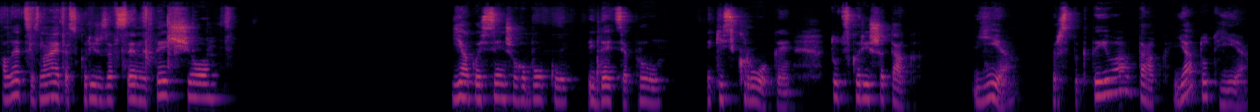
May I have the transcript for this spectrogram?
але це, знаєте, скоріш за все, не те, що якось з іншого боку йдеться про якісь кроки. Тут скоріше так, є перспектива, так, я тут є.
